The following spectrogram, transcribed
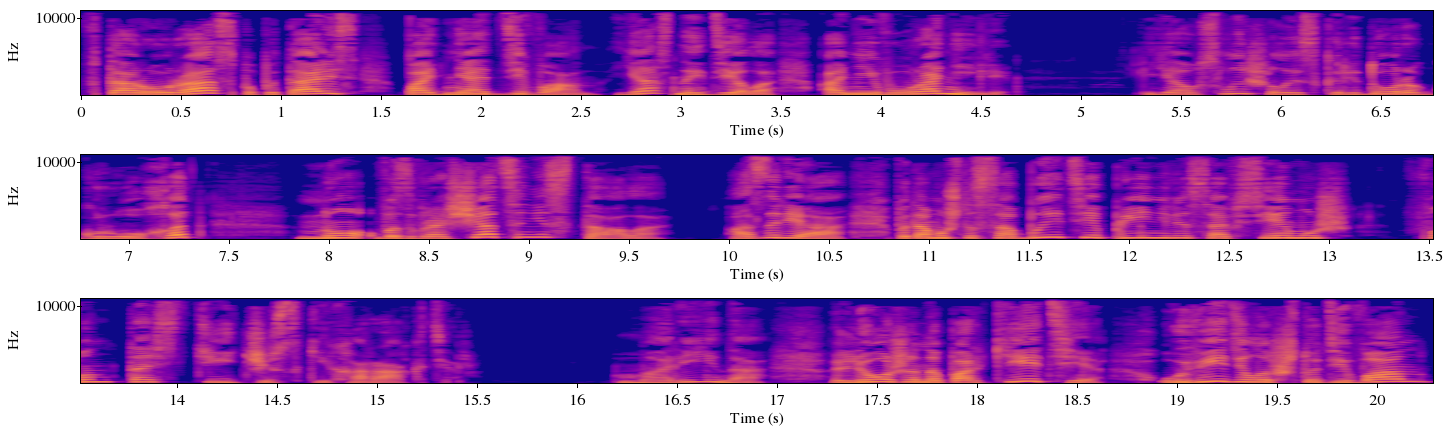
второй раз попытались поднять диван. Ясное дело, они его уронили. Я услышала из коридора грохот, но возвращаться не стала. А зря, потому что события приняли совсем уж фантастический характер. Марина, лежа на паркете, увидела, что диван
